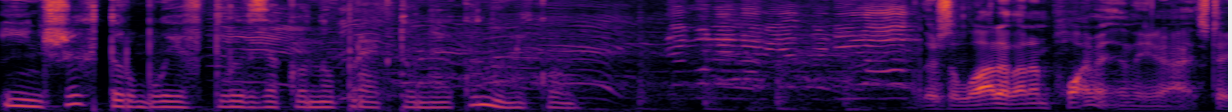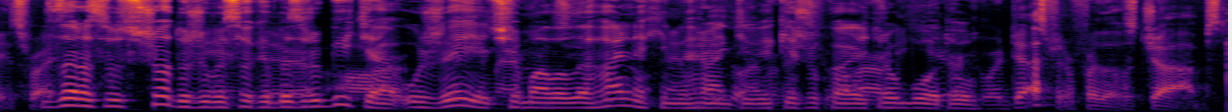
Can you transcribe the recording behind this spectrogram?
Інших турбує вплив законопроекту на економіку. Зараз у США дуже високе безробіття. Уже є чимало легальних іммігрантів, які шукають роботу. We're desperate for those jobs.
